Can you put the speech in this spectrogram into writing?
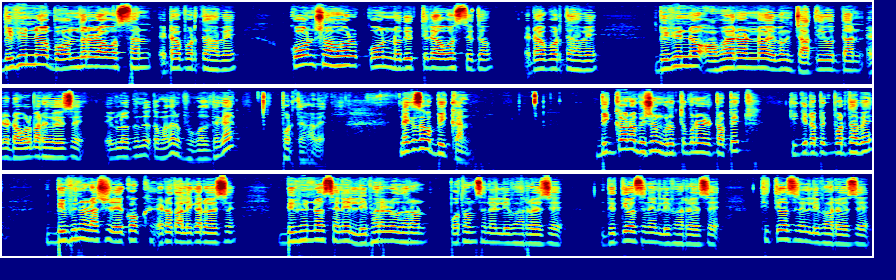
বিভিন্ন বন্দরের অবস্থান, এটাও পড়তে হবে। কোন শহর কোন নদীর তীরে অবস্থিত, এটাও পড়তে হবে। বিভিন্ন অভয়ারণ্য এবং জাতীয় উদ্যান, এটা ডবল বার হয়ে গেছে। এগুলো কিন্তু তোমাদের ভূগোল থেকে পড়তে হবে। নেক্সট দেখো বিজ্ঞান. বিজ্ঞানও ভীষণ গুরুত্বপূর্ণ একটি টপিক কী কী টপিক পড়তে হবে? বিভিন্ন রাশির একক এটা তালিকা রয়েছে। বিভিন্ন শ্রেণির লিভারের উদাহরণ। প্রথম শ্রেণির লিভার রয়েছে। দ্বিতীয় শ্রেণির লিভার রয়েছে। তৃতীয় শ্রেণির লিভার রয়েছে।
